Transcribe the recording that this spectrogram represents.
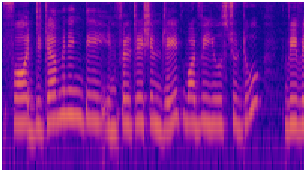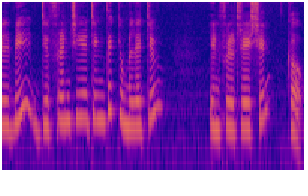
For determining the infiltration rate what we used to do, we will be differentiating the cumulative infiltration curve.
